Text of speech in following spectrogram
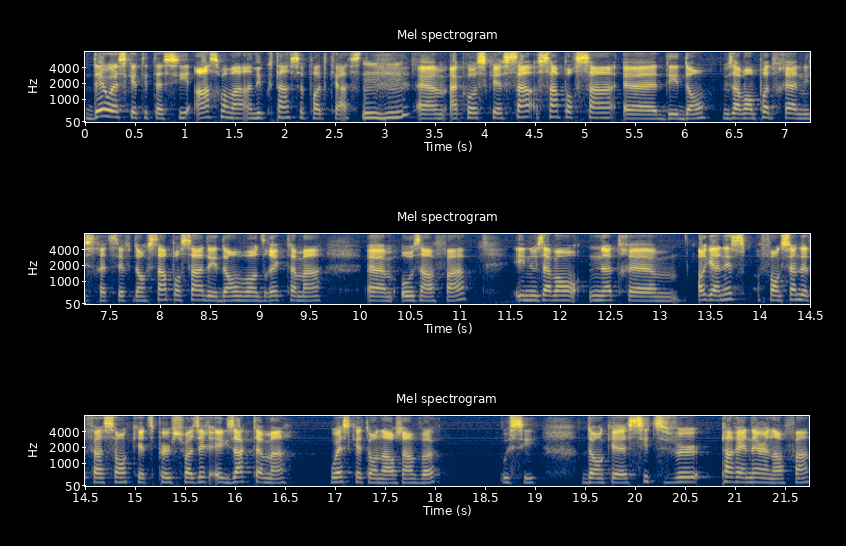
dès où est-ce que tu es assis en ce moment en écoutant ce podcast. Mm-hmm. à cause que 100, 100% des dons, nous n'avons pas de frais administratifs. Donc 100% des dons vont directement aux enfants. Et nous avons notre organisme fonctionne de façon que tu peux choisir exactement où est-ce que ton argent va aussi? Donc, euh, si tu veux parrainer un enfant,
